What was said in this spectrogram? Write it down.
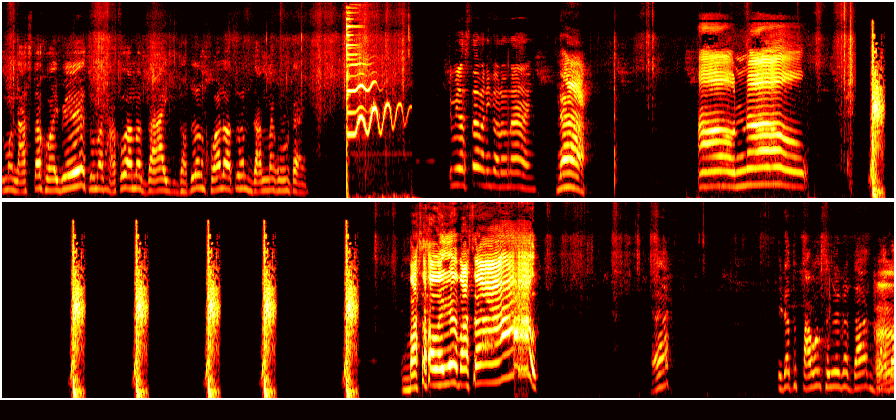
তোমার নাস্তা খোয়াইবে তোমার থাকো আমরা যাই। যতজন খোয়ানো অতজন যান না কোনোটাই তুমি রাস্তা পানি করো নাই? না। বাঁচাও ভাইয়া বাঁচাও! হ্যাঁ? এটা তো পাগল ছেলেটার ডাক বাবা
